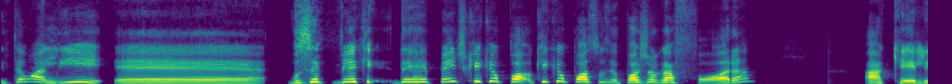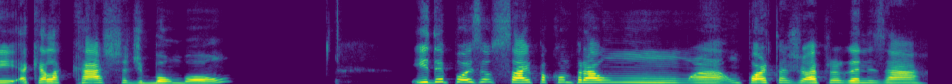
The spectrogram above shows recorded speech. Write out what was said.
Então ali é, você vê que de repente o que, que, eu, que, que eu posso fazer? Eu posso jogar fora aquele, aquela caixa de bombom e depois eu saio para comprar um, um porta-joia para organizar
